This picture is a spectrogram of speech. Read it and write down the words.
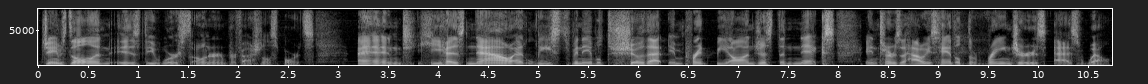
James Dolan is the worst owner in professional sports. And he has now at least been able to show that imprint beyond just the Knicks in terms of how he's handled the Rangers as well.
